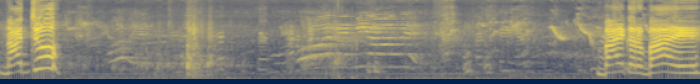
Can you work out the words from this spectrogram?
ਨਾਜੂ ਬਾਏ ਕਰ ਬਾਏ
